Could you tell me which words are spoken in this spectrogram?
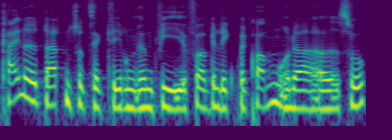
keine Datenschutzerklärung irgendwie vorgelegt bekommen oder äh, so.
